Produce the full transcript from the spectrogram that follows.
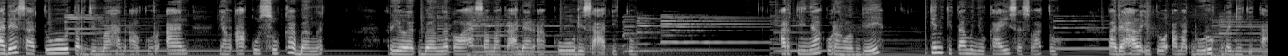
Ada satu terjemahan Al-Quran yang aku suka banget. Relate banget lah sama keadaan aku di saat itu Artinya kurang lebih, mungkin kita menyukai sesuatu, padahal itu amat buruk bagi kita.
